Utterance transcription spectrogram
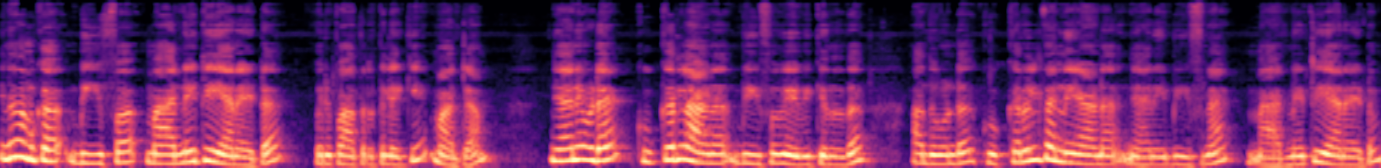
ഇനി നമുക്ക് ബീഫ് മാരിനേറ്റ് ചെയ്യാനായിട്ട് ഒരു പാത്രത്തിലേക്ക് മാറ്റാം. ഞാനിവിടെ കുക്കറിലാണ് ബീഫ് വേവിക്കുന്നത്. അതുകൊണ്ട് കുക്കറിൽ തന്നെയാണ് ഞാൻ ഈ ബീഫിനെ മാരിനേറ്റ് ചെയ്യാനായിട്ടും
